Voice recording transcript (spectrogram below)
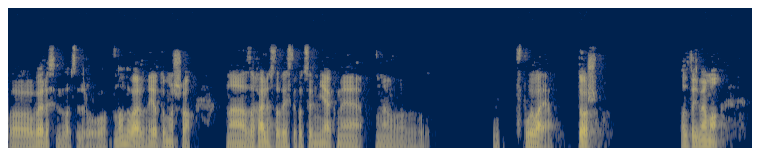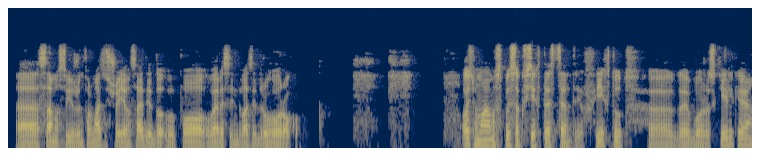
е, вересень 22. Ну, не важливо. Я думаю, що на загальну статистику це ніяк не е, впливає. Тож, от візьмемо саме свіжу інформацію, що є на сайті по вересень 22 року. Ось ми маємо список всіх тест-центрів. Їх тут, е, дай Боже, скільки?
